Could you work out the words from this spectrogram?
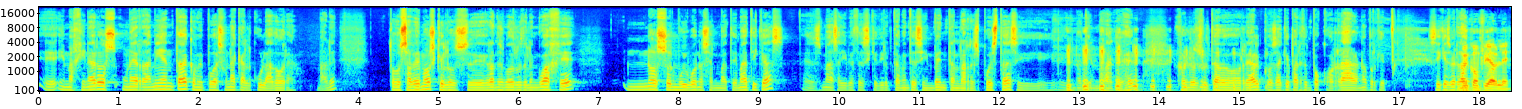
Eh, imaginaros una herramienta como puede ser una calculadora. ¿vale? Todos sabemos que los eh, grandes modelos de lenguaje no son muy buenos en matemáticas. Es más, hay veces que directamente se inventan las respuestas y, no tienen nada que ver con el resultado real, cosa que parece un poco raro, ¿no? Porque sí que es verdad. Muy confiable.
